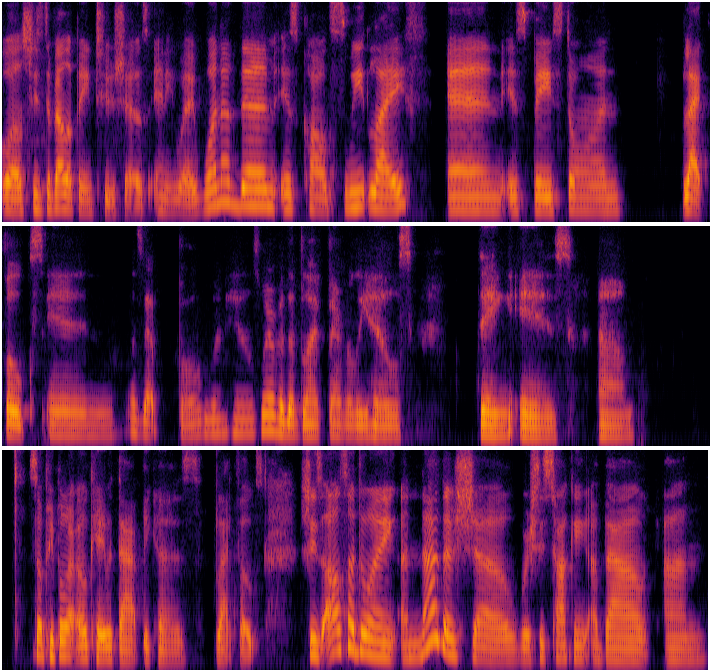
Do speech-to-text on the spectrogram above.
Well, she's developing two shows anyway. One of them is called Sweet Life and is based on black folks in what's that Baldwin Hills, wherever the Black Beverly Hills thing is. Um, so people are okay with that because black folks. She's also doing another show where she's talking about um,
